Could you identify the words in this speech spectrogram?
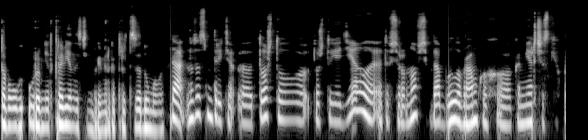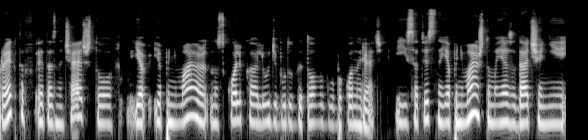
того уровня откровенности, например, который ты задумала. Да, ну то смотрите, э, то, что, то, что я делала, это все равно всегда было в рамках э, коммерческих проектов. Это означает, что я, я понимаю, насколько люди будут готовы глубоко нырять. И, соответственно, я понимаю, что моя задача не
